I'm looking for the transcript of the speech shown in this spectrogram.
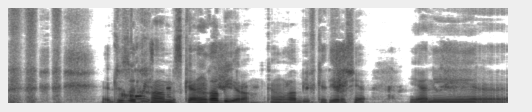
الجزء. الخامس كان غبيرة كان غبي في كثير أشياء. يعني آه،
